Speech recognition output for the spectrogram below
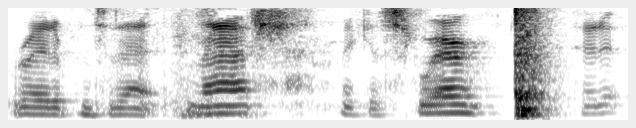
right up into that notch, make it square, hit it.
